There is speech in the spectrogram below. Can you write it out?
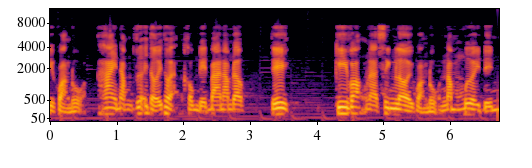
thì khoảng độ 2 năm rưỡi tới thôi ạ, không đến 3 năm đâu. Thì kỳ vọng là sinh lời khoảng độ 50 đến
